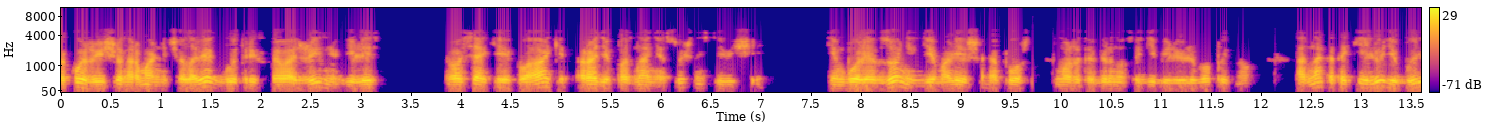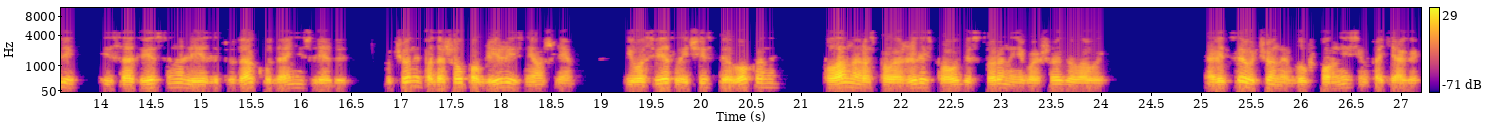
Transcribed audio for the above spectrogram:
Какой же еще нормальный человек будет рисковать жизнью и лезть во всякие клоаки ради познания сущности вещей? Тем более в зоне, где малейшая оплошность может обернуться гибелью любопытного. Однако такие люди были и, соответственно, лезли туда, куда не следует. Ученый подошел поближе и снял шлем. Его светлые чистые локоны плавно расположились по обе стороны небольшой головы. На лице ученый был вполне симпатягой.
